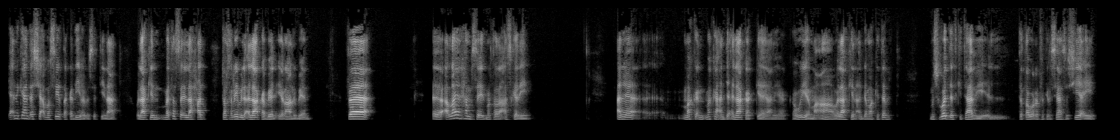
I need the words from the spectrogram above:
يعني كانت أشياء بسيطة قديمة بالستينات ولكن ما تصل إلى حد تخريب العلاقة بين إيران وبين. ف آه، الله يرحم السيد مرتضى العسكري أنا ما كان ما كان عندي علاقة يعني قوية معاه ولكن عندما كتبت مسودة كتابي التطور الفكر السياسي الشيعي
